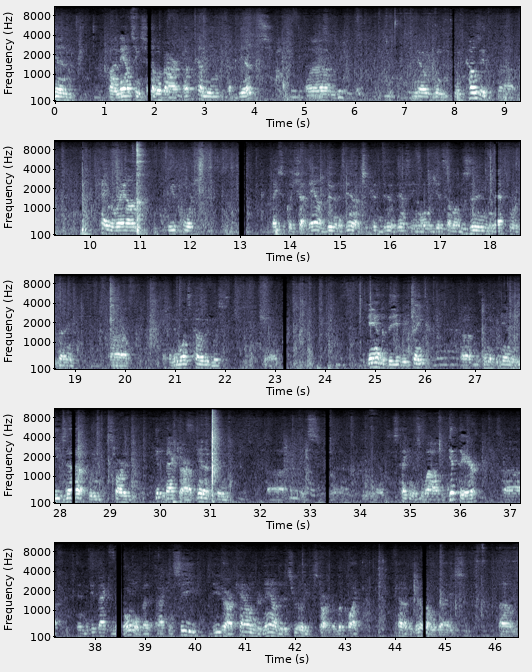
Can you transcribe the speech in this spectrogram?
begin by announcing some of our upcoming events. Uh, you know, when, when COVID uh, came around, we of course basically shut down doing events. We couldn't do events anymore. We did some on Zoom and that sort of thing. Uh, and then once COVID was uh, began to be, we think, uh, when it began to ease up, we started getting back to our events, and uh, it's uh, you know it's taken us a while to get there uh, and to get back to normal. But I can see due to our calendar now that it's really starting to look like kind of the good old days. Um,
